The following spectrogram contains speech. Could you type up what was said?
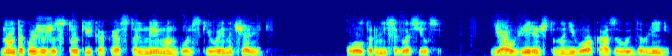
Но он такой же жестокий, как и остальные монгольские военачальники. Уолтер не согласился. Я уверен, что на него оказывают давление.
